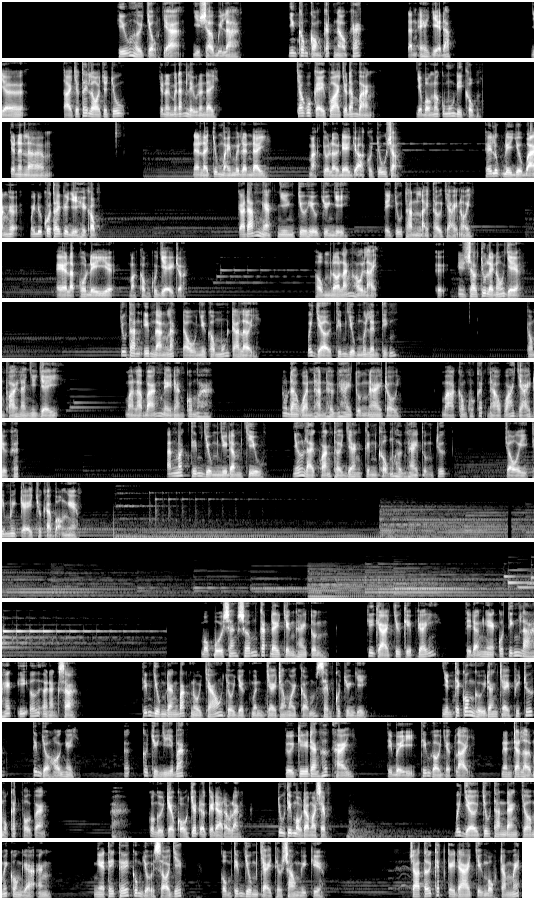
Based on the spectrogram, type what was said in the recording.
Hiếu hơi chột dạ vì sợ bị la, Nhưng không còn cách nào khác. Đành e dè đáp. Dạ Tại cháu thấy lo cho chú, Cho nên mới đánh liều lên đây. Cháu có kể qua cho đám bạn, Và bọn nó cũng muốn đi cùng. Cho nên là Nên là chúng mày mới lên đây. Mặc cho lời đe dọa của chú sao? Thế lúc đi vô bản Mấy đứa có thấy cái gì hay không? Cả đám ngạc nhiên chưa hiểu chuyện gì Thì chú Thanh lại thở dài nói. E là có đi mà không có về rồi. Hùng lo lắng hỏi lại. Ừ, Sao chú lại nói vậy Chú Thanh im lặng lắc đầu như không muốn trả lời. Bây giờ Thiếm Dung mới lên tiếng. Không phải là như vậy mà là bản này đang có ma. Nó đã hoành hành hơn hai tuần nay rồi, Mà không có cách nào quá giải được hết. Ánh mắt tím dùng như đâm chiều Nhớ lại khoảng thời gian kinh khủng hơn hai tuần trước. Rồi tím mới kể cho cả bọn nghe. Một buổi sáng sớm cách đây chừng hai tuần Khi gà chưa kịp gáy Thì đã nghe có tiếng la hét ý ới ở đằng xa. Tiếm Dung đang bắt nồi cháo Rồi giật mình chạy ra ngoài cổng xem có chuyện gì. Nhìn thấy có người đang chạy phía trước Tiếm dội hỏi ngay à, Có chuyện gì vậy bác? Người kia đang hất hải Thì bị Tiếm gọi giật lại Nên trả lời một cách vội vàng à, Có người treo cổ chết ở cây đà đầu làng Chú Tiếm mau ra mà xem. Bây giờ chú Thanh đang cho mấy con gà ăn Nghe thấy thế cũng dội xỏ dép. Cùng Tiếm Dung chạy theo sau người kia. Ra tới cách cây đa chừng 100 mét,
